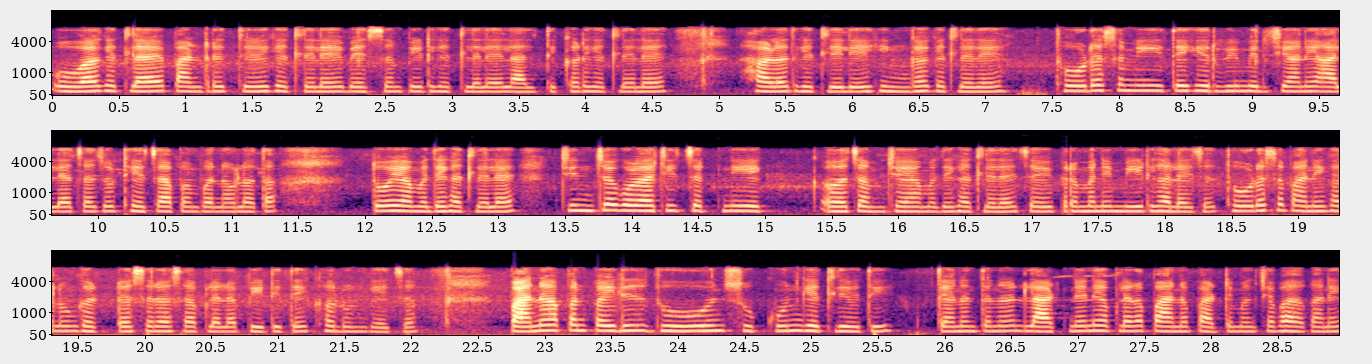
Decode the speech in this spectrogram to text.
ओवा घेतला आहे पांढरे तीळ घेतलेले आहे बेसन पीठ घेतलेलं आहे लाल तिखट घेतलेलं आहे हळद घेतलेली आहे हिंग घेतलेले. आहे थोडंसं मी इथे हिरवी मिरची आणि आल्याचा जो ठेचा आपण बनवला होता तो यामध्ये घातलेला आहे. चिंच गोळाची चटणी एक चमचा यामध्ये घातलेला आहे. चवीप्रमाणे मीठ घालायचं. थोडंसं पाणी घालून घट्टसर असं आपल्याला पीठ इथे खलून घ्यायचं. पानं आपण पहिली धुवून सुकून घेतली होती. त्यानंतर लाटण्याने आपल्याला पानं पाठीमागच्या भागाने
